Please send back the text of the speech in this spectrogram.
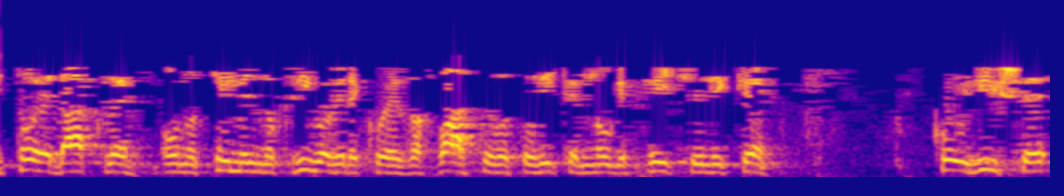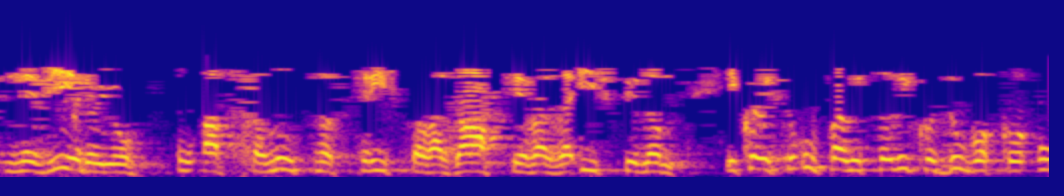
I to je dakle ono temeljno krivovire koje je zahvatilo tolike mnoge svećenike, koji više ne vjeruju u apsolutnost Kristova zahtjeva za istinom i koji su upali toliko duboko u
